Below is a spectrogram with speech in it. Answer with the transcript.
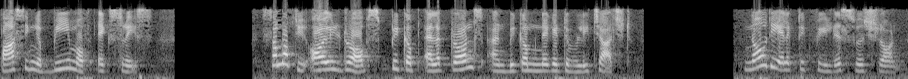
passing a beam of X-rays. Some of the oil drops pick up electrons and become negatively charged. Now the electric field is switched on.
